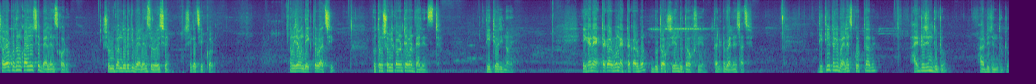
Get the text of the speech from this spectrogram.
সবার প্রথম কাজ হচ্ছে ব্যালেন্স করো। সমীকরণ দুটো কি ব্যালেন্স রয়েছে সেটা চেক করো। আমি যেমন দেখতে পাচ্ছি, প্রথম সমীকরণটি আমার ব্যালেন্সড দ্বিতীয়টি নয়। এখানে একটা কার্বন একটা কার্বন দুটো অক্সিজেন দুটো অক্সিজেন তাহলে একটা ব্যালেন্স আছে। দ্বিতীয়টাকে ব্যালেন্স করতে হবে। হাইড্রোজেন দুটো হাইড্রোজেন দুটো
